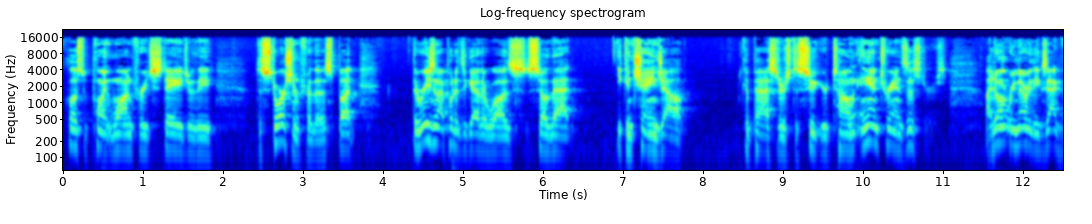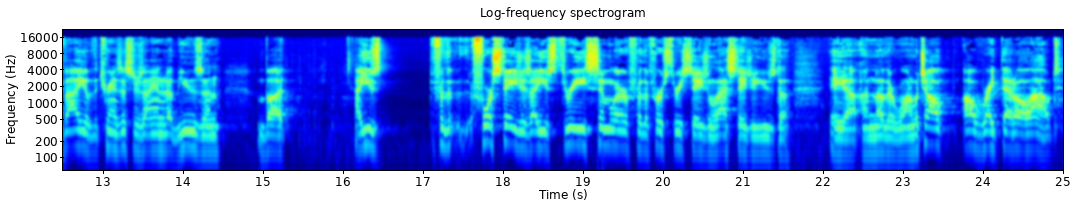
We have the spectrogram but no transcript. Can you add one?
close to 0.1 for each stage of the distortion for this. But the reason I put it together was so that you can change out capacitors to suit your tone and transistors. I don't remember the exact value of the transistors I ended up using, but I used for the four stages I used three similar for the first three stages. And the last stage I used a, a uh, another one which I'll I'll write that all out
